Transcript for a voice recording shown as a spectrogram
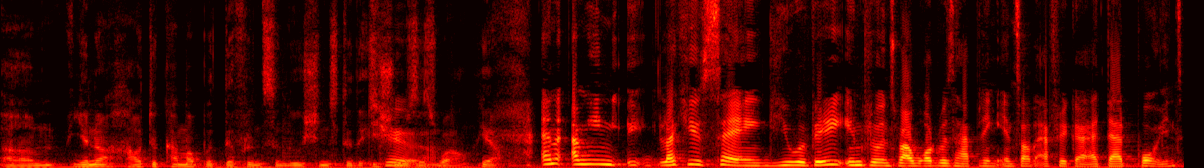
um, you know, how to come up with different solutions to the issues as well. Yeah. And I mean, like you're saying, you were very influenced by what was happening in South Africa at that point.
